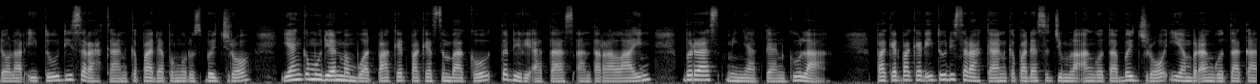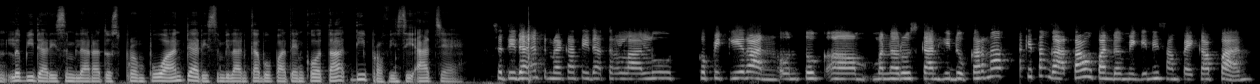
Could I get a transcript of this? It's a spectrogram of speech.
dolar itu diserahkan kepada pengurus Bejro yang kemudian membuat paket-paket sembako terdiri atas antara lain beras, minyak, dan gula. Paket-paket itu diserahkan kepada sejumlah anggota Bejro yang beranggotakan lebih dari 900 perempuan dari 9 kabupaten kota di Provinsi Aceh setidaknya mereka tidak terlalu kepikiran untuk uh, meneruskan hidup karena kita nggak tahu pandemik ini sampai kapan.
